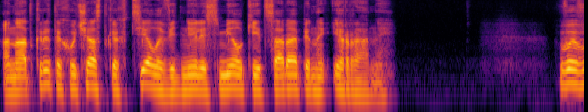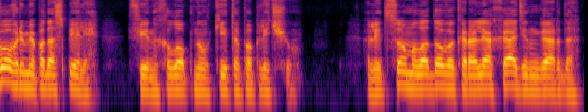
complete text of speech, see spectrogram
а на открытых участках тела виднелись мелкие царапины и раны. «Вы вовремя подоспели», — Финн хлопнул Кита по плечу. Лицо молодого короля Хадингарда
